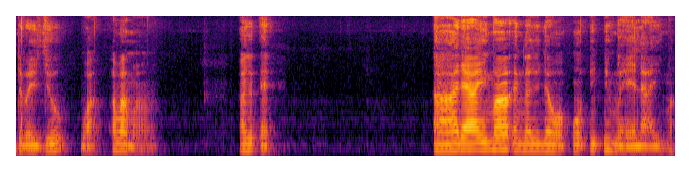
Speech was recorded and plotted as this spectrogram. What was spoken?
ദ്വിജു വക്രമാണ്. അടുത്ത ആരായ്മ എന്നതിന്റെ ഓപ്പോസിറ്റ് മേലായ്മ.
